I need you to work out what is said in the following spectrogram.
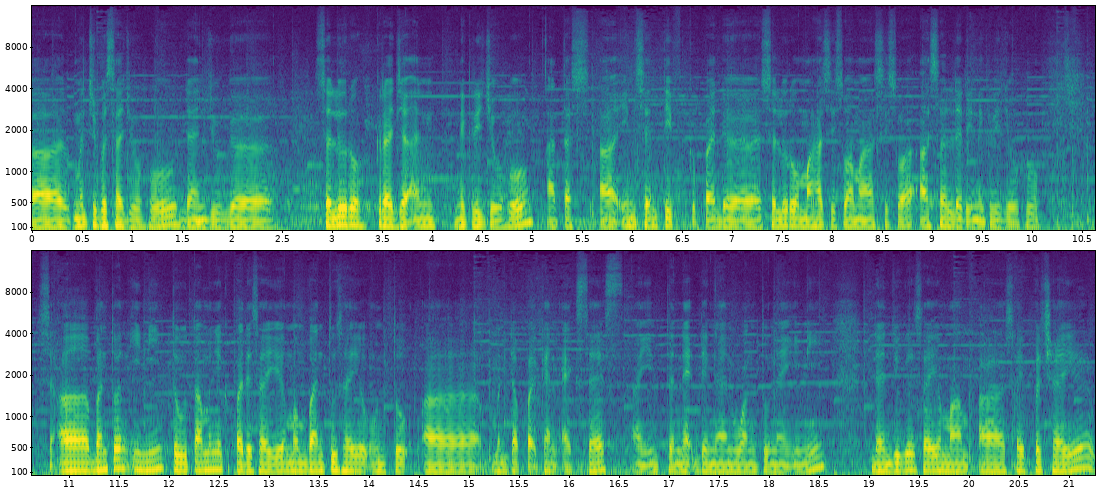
uh, Menteri Besar Johor dan juga seluruh kerajaan negeri Johor atas uh, insentif kepada seluruh mahasiswa-mahasiswa asal dari negeri Johor. Uh, bantuan ini terutamanya kepada saya membantu saya untuk uh, mendapatkan akses uh, internet dengan wang tunai ini dan juga saya uh, saya percaya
